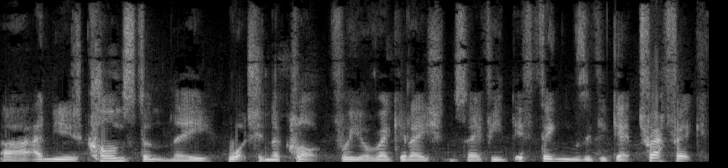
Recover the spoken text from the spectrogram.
uh, and you're constantly watching the clock for your regulations. So if you if things if you get traffic,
